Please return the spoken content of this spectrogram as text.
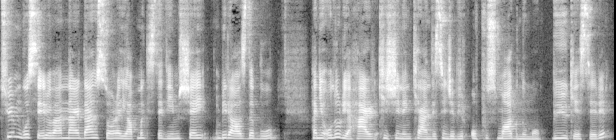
Tüm bu serüvenlerden sonra yapmak istediğim şey biraz da bu. Hani olur ya her kişinin kendisince bir opus magnumu, büyük eseri.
